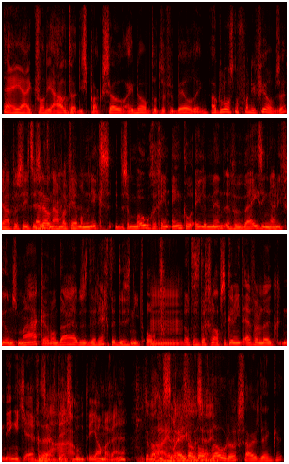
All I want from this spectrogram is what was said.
nee, ja, ik vond die auto, die sprak zo enorm tot de verbeelding. Ook los nog van die films, hè? Ja, precies. Er En zit ook- namelijk helemaal niks. Ze mogen geen enkel element en verwijzing naar die films maken. Want daar hebben ze de rechten dus niet op. Dat is de grap. Ze kunnen niet even een leuk dingetje ergens Nee. op dashboard. Jammer, hè? Moet er wel Maar iets is dat toch nodig, zou je denken?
